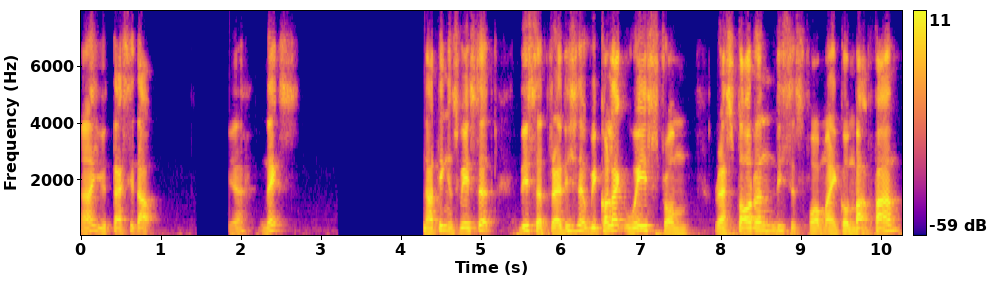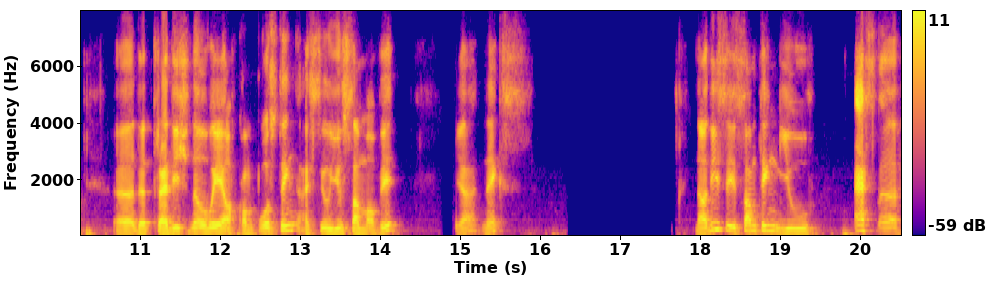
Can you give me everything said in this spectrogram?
Uh, you test it out. Yeah. Next. Nothing is wasted. This is a traditional. We collect waste from restaurant. This is for my Gombak farm. Uh, the traditional way of composting. I still use some of it. Yeah. Next. Now this is something you, as a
